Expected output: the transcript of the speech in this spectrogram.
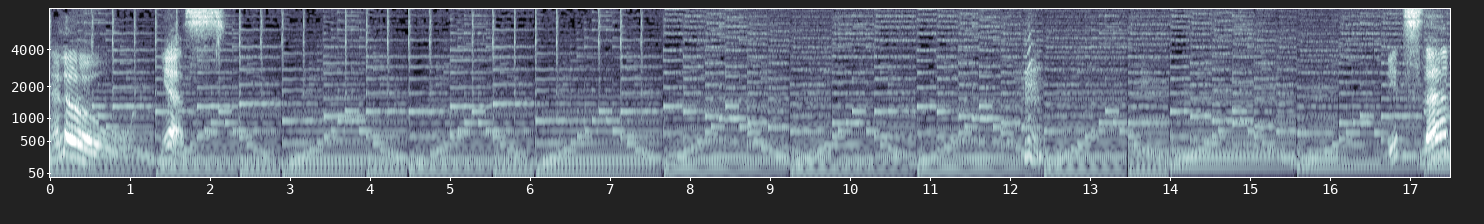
Hello! Yes. That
